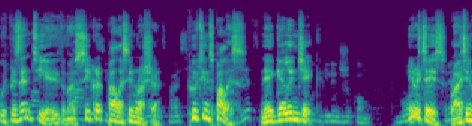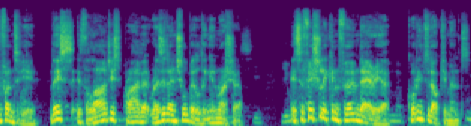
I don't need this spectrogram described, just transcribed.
We present to you the most secret palace in Russia, Putin's palace near Gelendzhik. Here it is, right in front of you. This is the largest private residential building in Russia. Its officially confirmed area, according to documents,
